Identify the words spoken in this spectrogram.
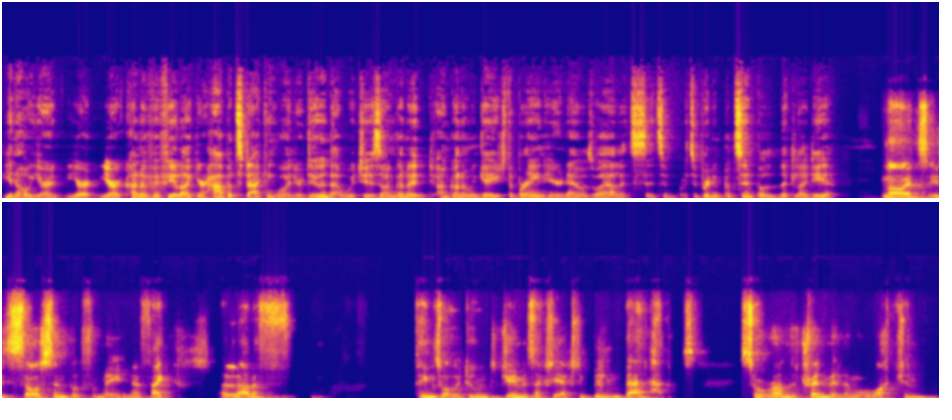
you know you're you're you're kind of if you like you're habit stacking while you're doing that which is i'm gonna i'm gonna engage the brain here now as well. It's it's a it's a pretty but simple little idea. No it's it's so simple for me. And in fact a lot of things what we do in the gym is actually actually building bad habits. So we're on the treadmill and we're watching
